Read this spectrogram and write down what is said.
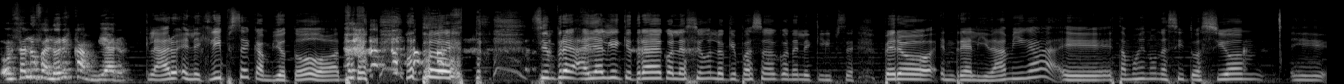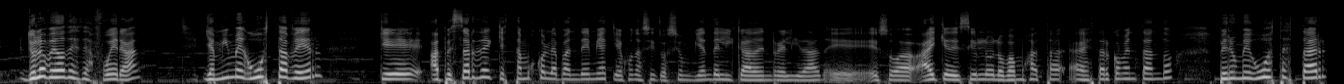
o sea, los valores cambiaron. Claro, el eclipse cambió todo, a, todo, esto. Siempre hay alguien que trae a colación lo que pasó con el eclipse. Pero en realidad, amiga, eh, estamos en una situación, eh, yo lo veo desde afuera y a mí me gusta ver que a pesar de que estamos con la pandemia, que es una situación bien delicada en realidad, eh, eso hay que decirlo, lo vamos a, a, estar comentando, pero me gusta estar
